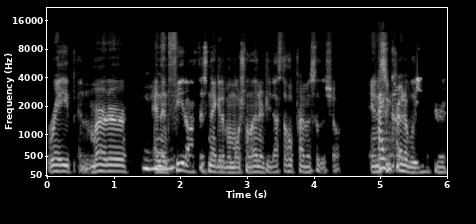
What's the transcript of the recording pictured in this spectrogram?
rape and murder mm-hmm. and then mm-hmm. feed off this negative emotional energy. That's the whole premise of the show. And it's I, incredibly accurate.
